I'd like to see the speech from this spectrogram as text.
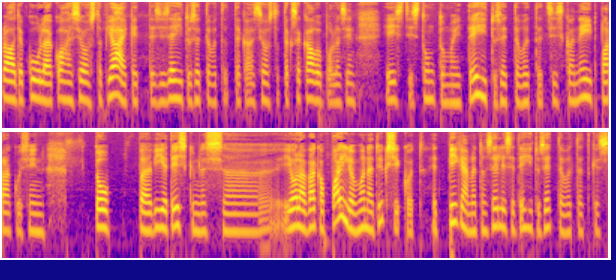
raadiokuulaja kohe seostab jaekette, siis ehitusettevõtetega seostatakse ka võib-olla siin Eestis tuntumaid ehitusettevõtteid, siis ka neid paraku siin top viieteistkümnes äh, ei ole väga palju, mõned üksikud, et pigem need on sellised ehitusettevõtted, kes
